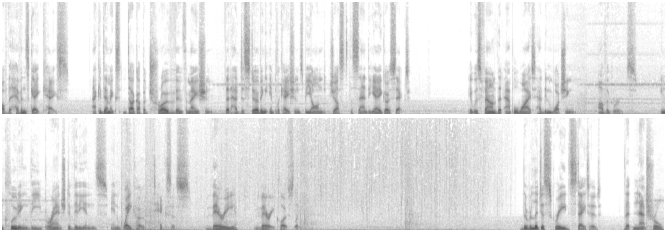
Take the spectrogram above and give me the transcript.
of the Heaven's Gate case, academics dug up a trove of information that had disturbing implications beyond just the San Diego sect. It was found that Applewhite had been watching other groups, including the Branch Davidians in Waco, Texas, very, very closely. The religious screed stated that natural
